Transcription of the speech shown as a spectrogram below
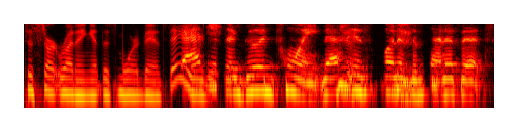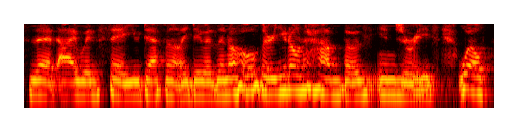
to start running at this more advanced age. That is a good point. That yeah. is one of the benefits that I would say you definitely do as an older. You don't have those injuries. Well,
